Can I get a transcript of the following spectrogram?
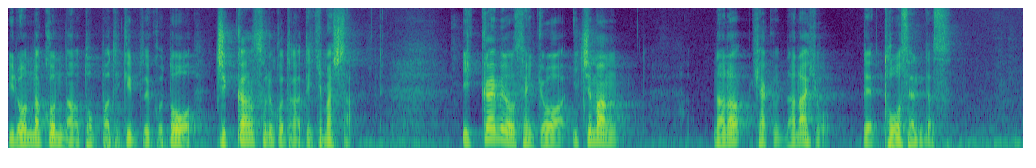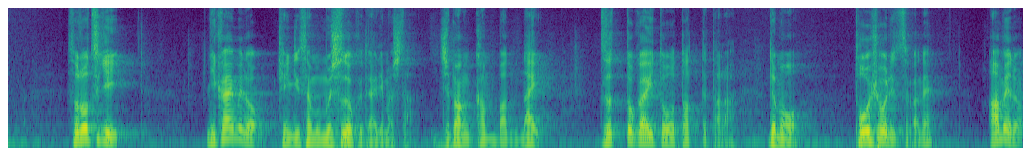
いろんな困難を突破できるということを実感することができました。1回目の選挙は1万707票で当選です。その次、2回目の県議選も無所属でありました。地盤、看板ない。ずっと街頭を立ってたら、でも投票率がね、雨の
